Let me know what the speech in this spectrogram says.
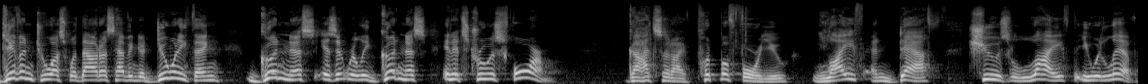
given to us without us having to do anything, goodness isn't really goodness in its truest form. God said, I've put before you life and death. Choose life that you would live.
